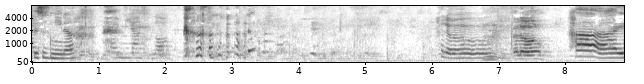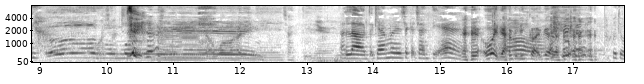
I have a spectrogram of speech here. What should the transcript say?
This is Nina. I'm Mia's vlog. Hello. Hello. Hi. Oh, good morning. Ya Allah, hari ni cantiknya. Alah, untuk kamera cakap cantik eh. oh, dah ambil record ke? Apa tu?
